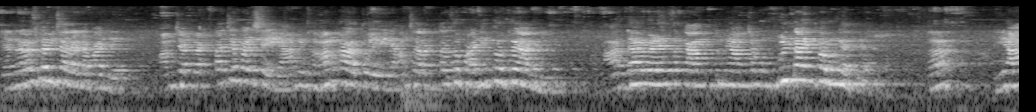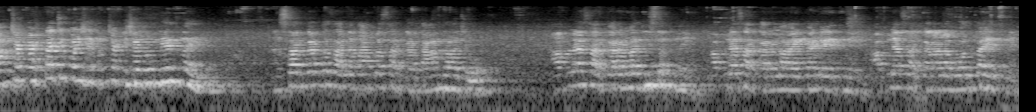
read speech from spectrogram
त्या नर्सला विचारायला पाहिजे. आमच्या रक्ताचे पैसे आम्ही घाम काढतोय आमच्या रक्ताचं पाणी करतोय आम्ही. अर्धा वेळेचं काम तुम्ही आमच्याकडून फुल टाईम करून घेतल्या. हे? आमच्या कष्टाचे पैसे तुमच्या खिशातून देत नाही. सरकारचं झालं तर आपलं सरकार तांदळाचे हो. आपल्या सरकाराला दिसत नाही आपल्या सरकाराला ऐकायला येत नाही आपल्या सरकाराला बोलता येत नाही.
